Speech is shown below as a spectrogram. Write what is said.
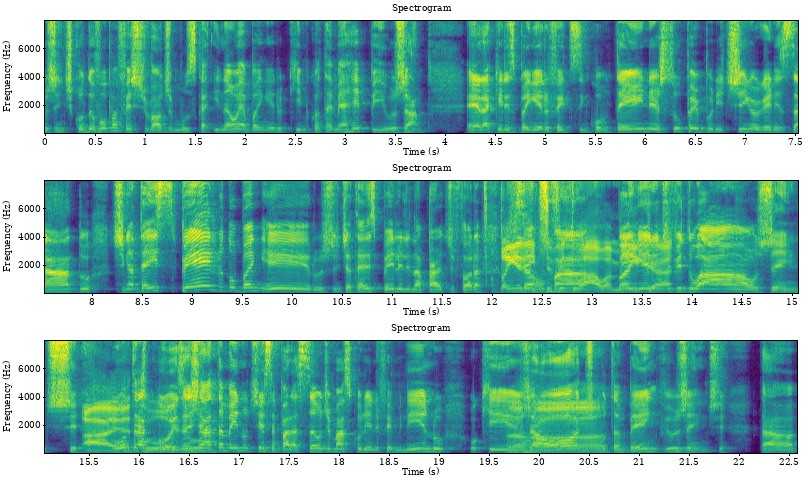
gente. Quando eu vou pra festival de música e não é banheiro químico, até me arrepio já. Era aqueles banheiros feitos em container, super bonitinho, organizado. Tinha até espelho no banheiro, gente. Até espelho ali na parte de fora. Banheiro individual, amiga. Banheiro individual, gente. Ah, é Outra tudo. coisa, já também não tinha separação de masculino e feminino, o que já é ótimo também, viu, gente? Tá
